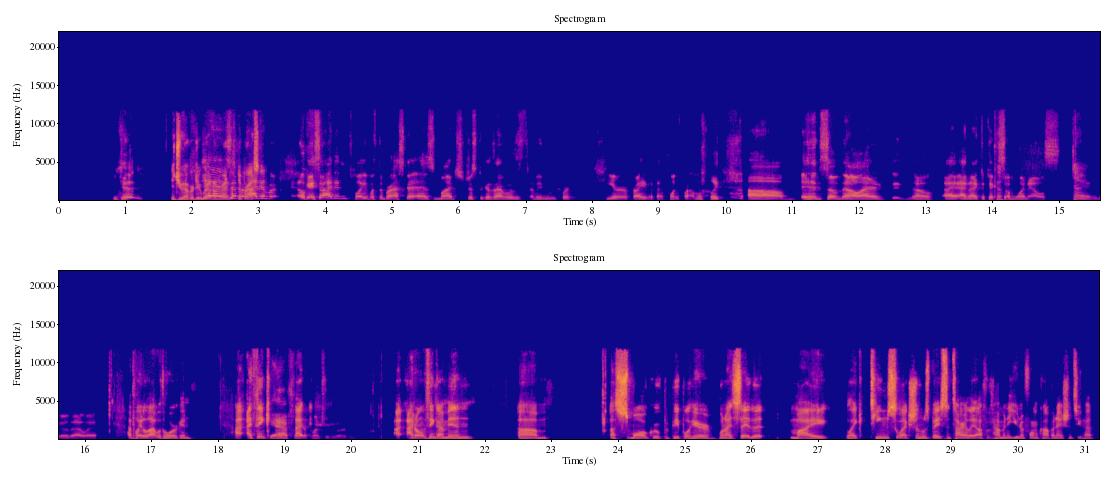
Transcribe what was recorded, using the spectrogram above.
You could. Did you ever do red on red with Nebraska? never. Okay, so I didn't play with Nebraska as much just because I was. I mean, we were here, right at that point, probably. Um, and so no, I no, I, I'd like to pick Okay. someone else right. and go that way. I played a lot with Oregon. I, I think Yeah, I've played I- a bunch of Oregon. I, I don't think I'm in um, a small group of people here when I say that my like team selection was based entirely off of how many uniform combinations you had.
